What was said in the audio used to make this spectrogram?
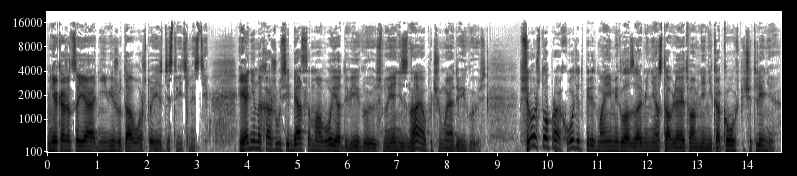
Мне кажется, я не вижу того, что есть в действительности. Я не нахожу себя самого, я двигаюсь, но я не знаю, почему я двигаюсь. Все, что проходит перед моими глазами, не оставляет во мне никакого впечатления.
